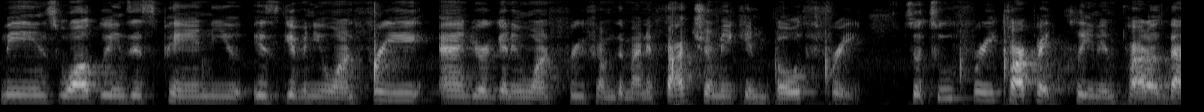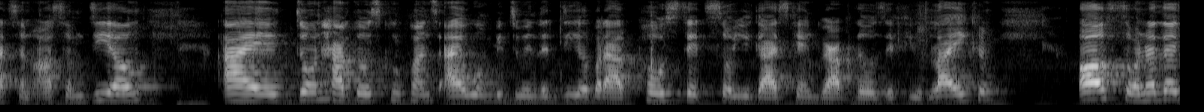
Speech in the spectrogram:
means Walgreens is paying you is giving you one free and you're getting one free from the manufacturer, making both free. So two free carpet cleaning product. That's an awesome deal. I don't have those coupons. I won't be doing the deal, but I'll post it so you guys can grab those if you'd like. Also, another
